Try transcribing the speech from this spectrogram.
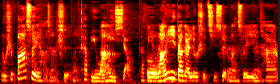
五十八岁，好像是他比王毅小，他比王毅大概六十七岁嘛，所以他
